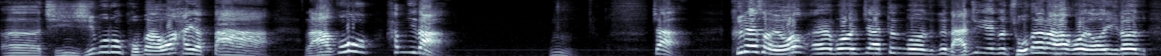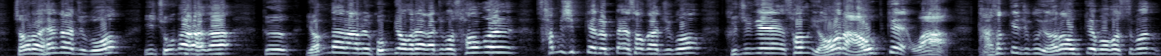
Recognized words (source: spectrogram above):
어, 진심으로 고마워하였다라고 합니다. 음. 자, 그래서요, 에, 뭐 이제 하여튼 뭐 그 나중에 그 조나라하고요 이런 저런 해가지고 이 조나라가 그 연나라를 공격을 해가지고 성을 30개를 뺏어가지고 그 중에 성 19개, 와, 5개 주고 19개 먹었으면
